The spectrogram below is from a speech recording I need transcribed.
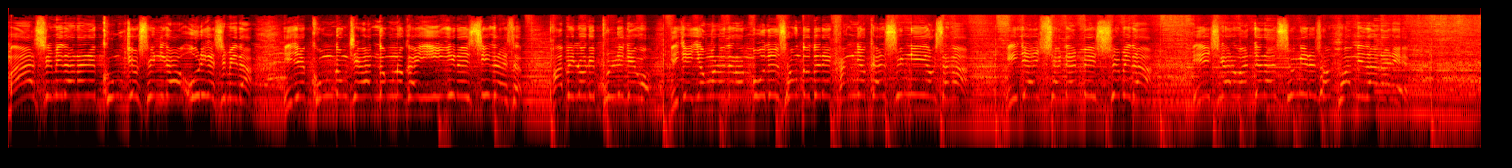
맞습니다. 나는 궁극적 승리가 우리가 있습니다. 이제 공동체가 넉넉하게 이기는 시즌에서 바빌론이 분리되고 이제 영원히 들어간 모든 성도들의 강력한 승리의 역사가 이제 시작될 믿습니다. 이 시간 완전한 승리를 선포합니다, 하나님.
